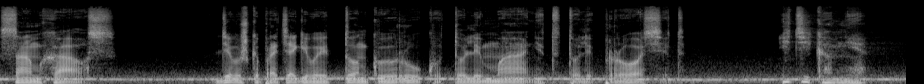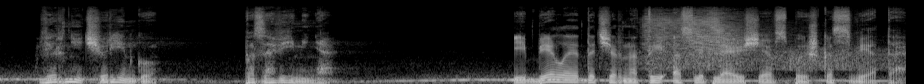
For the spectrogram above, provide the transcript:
сам хаос. Девушка протягивает тонкую руку, то ли манит, то ли просит. «Иди ко мне, верни Чурингу, позови меня». И белая до черноты ослепляющая вспышка света.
